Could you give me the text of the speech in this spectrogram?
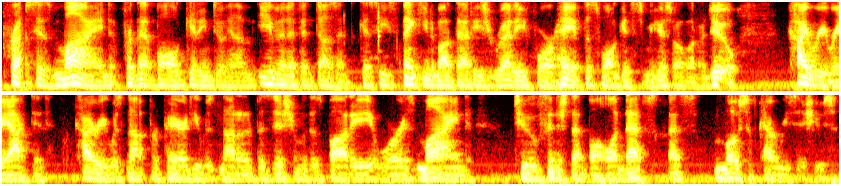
preps his mind for that ball getting to him, even if it doesn't, because he's thinking about that. He's ready for, hey, if this ball gets to me, here's what I'm going to do. Khiry reacted. Khiry was not prepared. He was not in a position with his body or his mind to finish that ball, and that's that's most of Khiry's issues.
